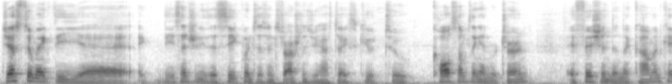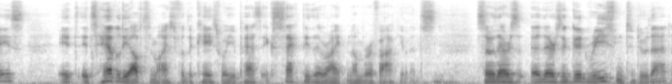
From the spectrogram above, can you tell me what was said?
just to make the uh, the essentially the sequence of instructions you have to execute to call something and return efficient in the common case, it, it's heavily optimized for the case where you pass exactly the right number of arguments. So there's uh, there's a good reason to do that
